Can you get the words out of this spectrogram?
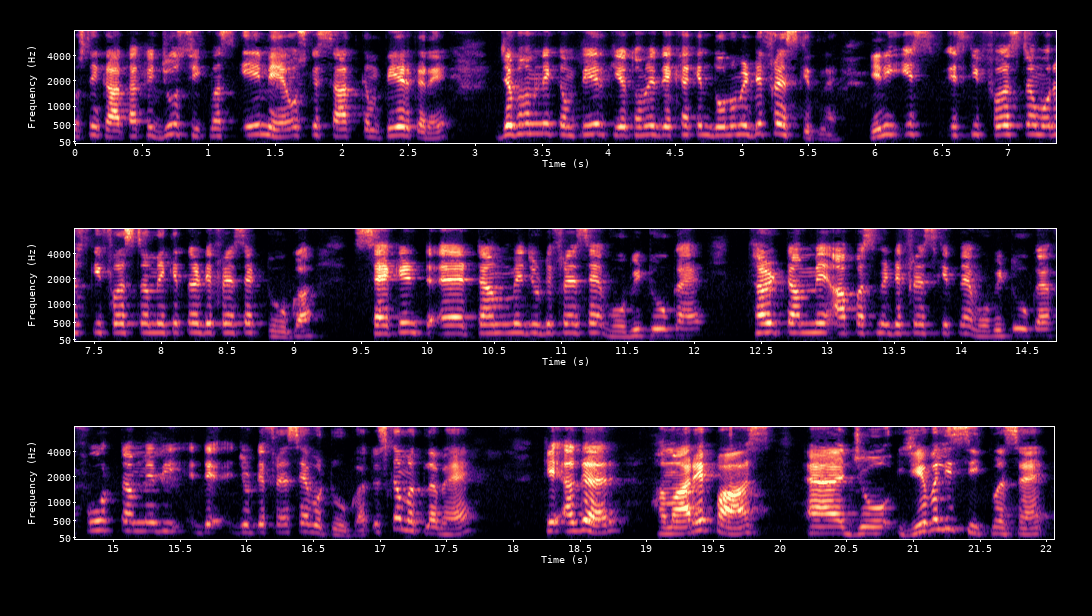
उसने कहा था कि जो सीक्वेंस ए में है उसके साथ कंपेयर करें। जब हमने कंपेयर किया तो हमने देखा कि इन दोनों में डिफरेंस कितना है। यानी इस इसकी फ़र्स्ट टर्म और इसकी फ़र्स्ट टर्म में कितना डिफरेंस है? टू का। सेकेंड टर्म में जो डिफरेंस है वो भी टू का है। थर्ड टर्म में आपस में डिफरेंस कितना है वो भी टू का है। फोर्थ टर्म में भी जो डिफरेंस है वो टू का तो इसका मतलब है कि अगर हमारे पास जो ये वाली सीक्वेंस है,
